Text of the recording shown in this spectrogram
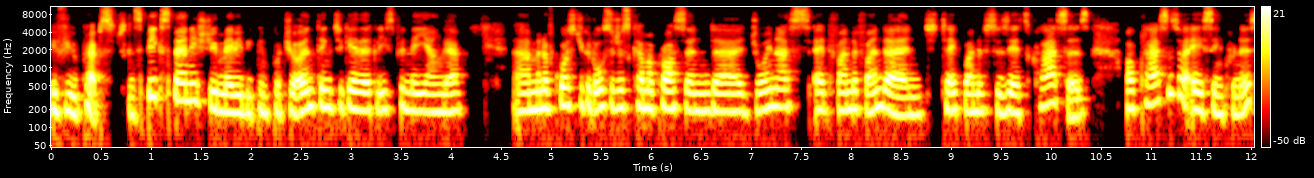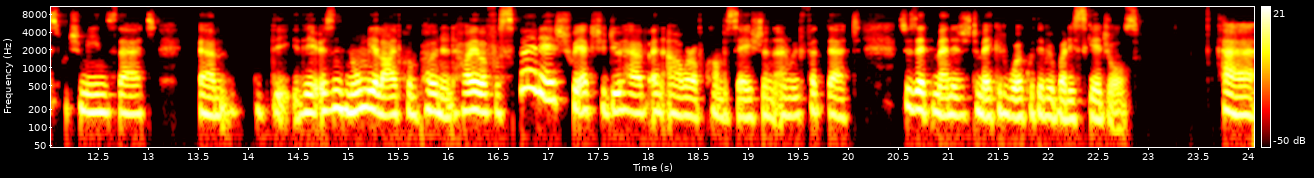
if you perhaps can speak Spanish, you maybe can put your own thing together, at least when they're younger. Um, and of course, you could also just come across and uh, join us at Funda Funda and take one of Suzette's classes. Our classes are asynchronous, which means that um, the, there isn't normally a live component. However, for Spanish, we actually do have an hour of conversation, and we fit that. Suzette managed to make it work with everybody's schedules. Uh,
